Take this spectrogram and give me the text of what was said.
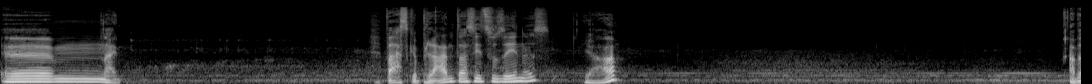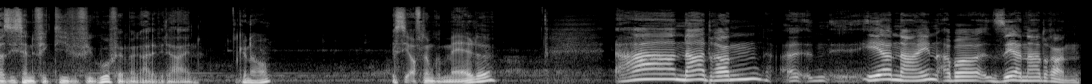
Ähm, nein. War es geplant, dass sie zu sehen ist? Ja. Aber sie ist ja eine fiktive Figur, fällt mir gerade wieder ein. Genau. Ist sie auf einem Gemälde? Ah, nah dran. Äh, eher nein, aber sehr nah dran.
